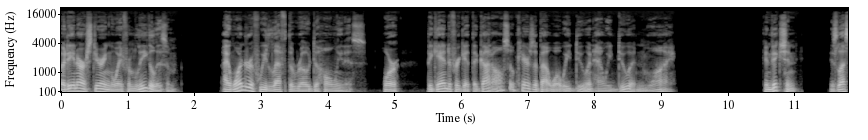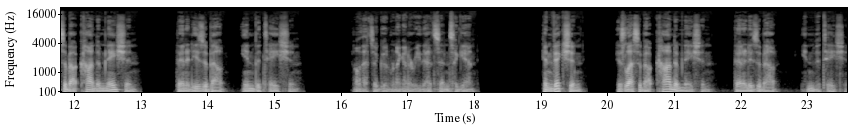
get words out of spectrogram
But in our steering away from legalism, I wonder if we left the road to holiness or began to forget that God also cares about what we do and how we do it and why. Conviction is less about condemnation than it is about invitation. Oh, that's a good one. I got to read that sentence again. Conviction is less about condemnation than it is about invitation.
